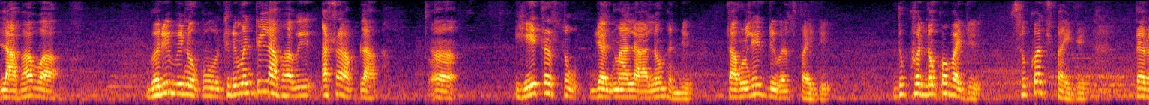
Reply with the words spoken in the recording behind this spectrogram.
लाभावा. गरिबी नको श्रीमंती लाभावी असा आपला हेच असतो जन्माला आलं म्हणजे. चांगलेच दिवस पाहिजे. दुःख नको पाहिजे सुखच पाहिजे. तर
